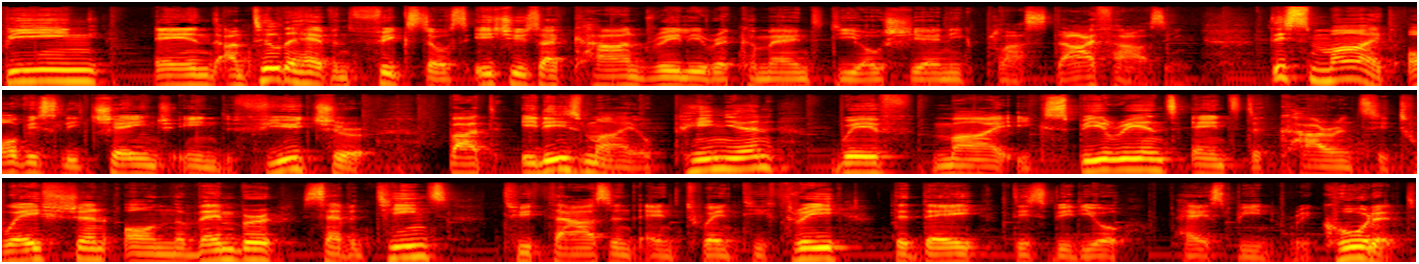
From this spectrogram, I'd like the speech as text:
being, and until they haven't fixed those issues, I can't really recommend the Oceanic Plus dive housing. This might obviously change in the future, but it is my opinion with my experience and the current situation on November 17th, 2023, the day this video has been recorded.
